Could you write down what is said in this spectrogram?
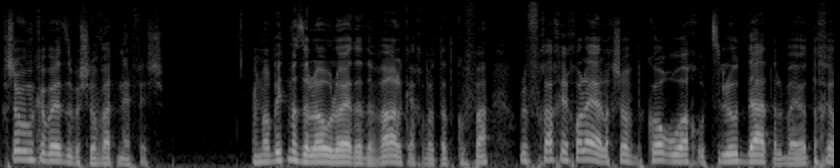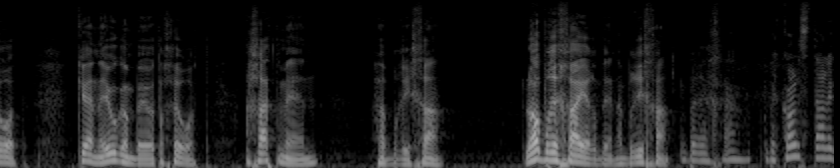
עכשיו הוא מקבל את זה בשלוות נפש. למרבית מזלו הוא לא ידע דבר על כך באותה תקופה, ולפיכך יכול היה לחשוב בקור רוח וצלילות דעת על בעיות אחרות. כן, היו גם בעיות אחרות. אחת מהן, הבריחה. לא הבריכה, ירדן, הבריחה. בריכה. בכל סטלג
